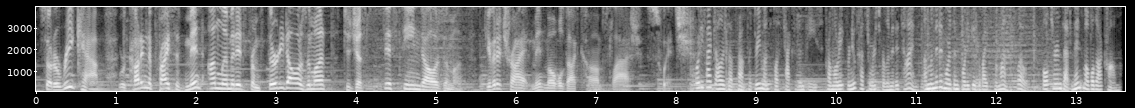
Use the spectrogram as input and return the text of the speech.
F- So to recap, we're cutting the price of Mint Unlimited from $30 a month to just $15 a month. Give it a try at mintmobile.com slash switch. $45 upfront for three months plus taxes and fees. Promo rate for new customers for limited time. Unlimited more than 40 gigabytes per month. Slows. Full terms at mintmobile.com.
